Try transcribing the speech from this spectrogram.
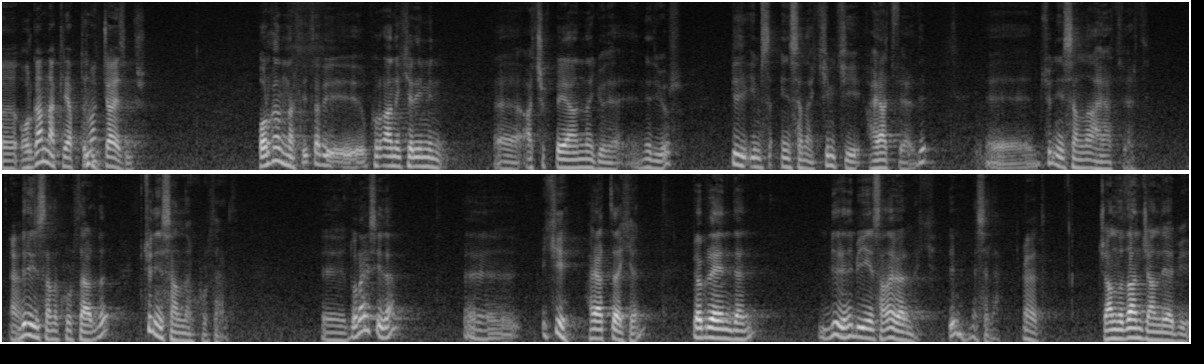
Ee, Organ nakli yaptırmak caiz midir? Organ nakli tabi Kur'an-ı Kerim'in e, açık beyanına göre ne diyor? Bir insana kim ki hayat verdi, e, bütün insanlığa hayat verdi. Evet. Bir insanı kurtardı, bütün insanlığı kurtardı. E, Dolayısıyla e, iki hayattayken böbreğinden birini bir insana vermek, değil mi mesela? Evet. Canlıdan canlıya bir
